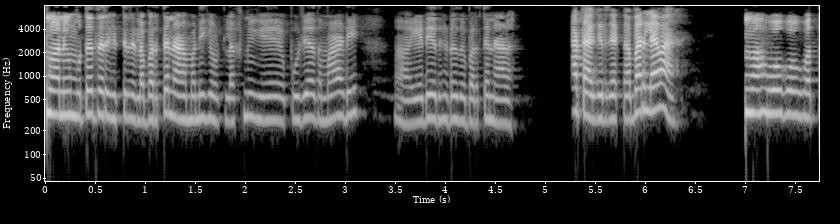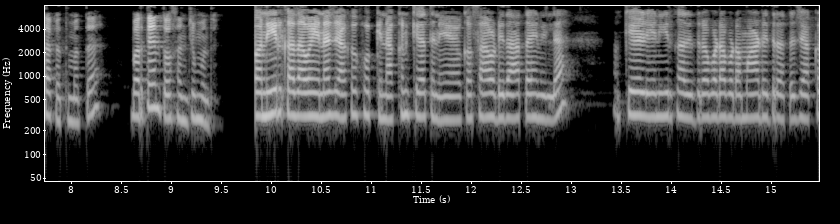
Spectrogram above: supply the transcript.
ನೀವು ಮುತ್ತೈದರಿಗೆ ಇಟ್ಟಿರಲ್ಲ ಬರ್ತೇನೆ ನಾಳೆ ಮನೆಗೆ ಒಟ್ಟು ಲಕ್ಷ್ಮಿಗೆ ಪೂಜೆ ಅದು ಮಾಡಿ ಎಡೆ ಅದು ಹಿಡಿದು ಬರ್ತೇನೆ ನಾಳೆ. ಆತಾಗಿರ್ಬೇಕ ಬರ್ಲೇವ ಹಾಂ, ಹೋಗಿ ಹೋಗಿ, ಹೊತ್ತಾಕತ್ ಮತ್ತೆ. ಬರ್ತೇನೆ ತೋ ಸಂಜೆ ಮುಂದೆ. ನೀರು ಕದಾವ, ಏನ ಜಾಕಕ್ಕೆ ಹೋಗ್ತೀನಿ ಅಕ್ಕನ ಕೇಳ್ತೀನಿ. ಕಸ ಹೊಡಿದ ಆತ ಏನಿಲ್ಲ. ಕೇಳಿ, ನೀರು ಕಾದಿದ್ರ ಬಡ ಬಡ ಮಾಡಿದ್ರ ಜಾಕ.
